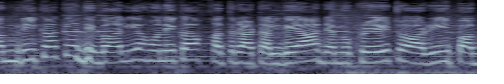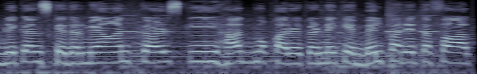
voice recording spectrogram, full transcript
अमेरिका के दिवालिया होने का खतरा टल गया। डेमोक्रेट और रिपब्लिकन्स के दरमियान कर्ज की हद मुकर करने के बिल पर इतफाक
